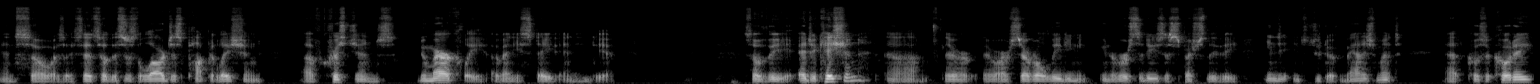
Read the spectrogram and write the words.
And so, as I said, so this is the largest population of Christians numerically of any state in India. So the education, uh, there, there are several leading universities, especially the Indian Institute of Management at Kozhikode.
